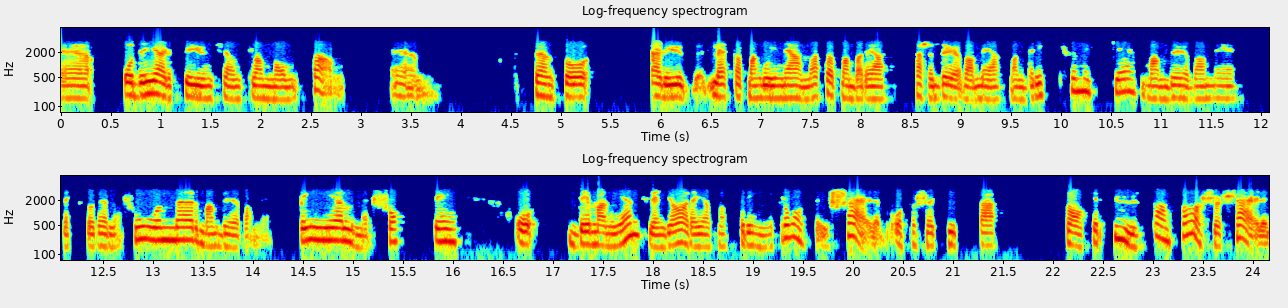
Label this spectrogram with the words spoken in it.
Eh, och det hjälpte ju en känsla någonstans. Eh, Sen så är det ju lätt att man går in i annat, att man börjar kanske döva med att man dricker för mycket, man dövar med sex och relationer, man dövar med spel, med shopping. Och det man egentligen gör är att man springer ifrån sig själv och försöker hitta saker utanför sig själv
